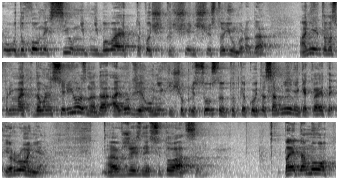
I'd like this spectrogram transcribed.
у духовных сил не, не бывает такое ощущение чувства юмора, да? Они это воспринимают довольно серьезно, да, а люди, у них еще присутствует тут какое-то сомнение, какая-то ирония э, в жизни ситуации. Поэтому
